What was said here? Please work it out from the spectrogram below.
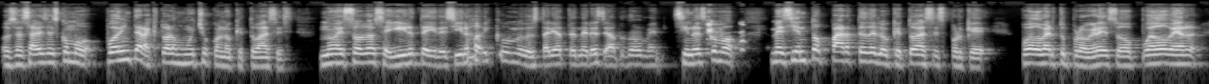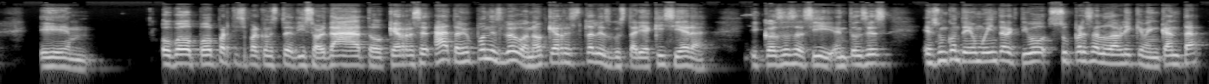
O sea, sabes, es como puedo interactuar mucho con lo que tú haces. No es solo seguirte y decir, ay, cómo me gustaría tener ese abdomen, sino es como me siento parte de lo que tú haces porque puedo ver tu progreso, puedo ver, em, o puedo, puedo, participar con esto de this or that, o qué receta. Ah, también pones luego, ¿no? ¿Qué receta les gustaría que hiciera? Y cosas así. Entonces, es un contenido muy interactivo, súper saludable y que me encanta.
